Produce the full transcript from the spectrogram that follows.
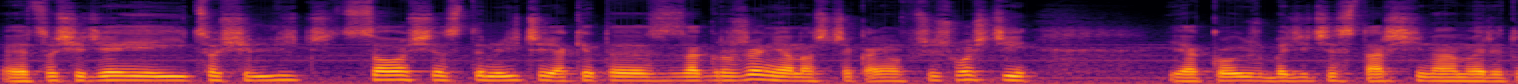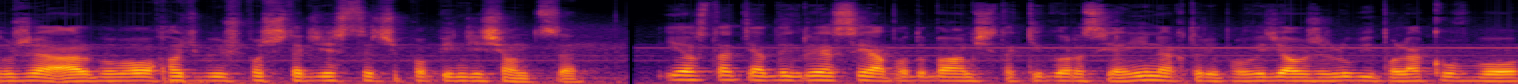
e, co się dzieje i co się, liczy, co się z tym liczy, jakie te zagrożenia nas czekają w przyszłości, jako już będziecie starsi na emeryturze, albo choćby już po 40 czy po 50. I ostatnia dygresja, podobała mi się takiego Rosjanina, który powiedział, że lubi Polaków, bo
